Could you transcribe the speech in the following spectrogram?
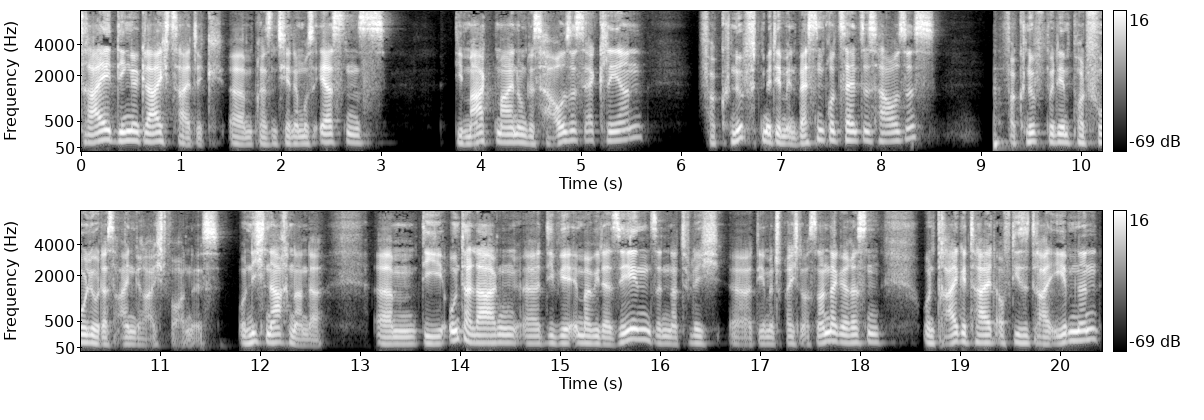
drei Dinge gleichzeitig ähm, präsentieren. Er muss erstens die Marktmeinung des Hauses erklären, verknüpft mit dem Investmentprozent des Hauses, verknüpft mit dem Portfolio, das eingereicht worden ist und nicht nacheinander. Ähm, die Unterlagen, äh, die wir immer wieder sehen, sind natürlich äh, dementsprechend auseinandergerissen und dreigeteilt auf diese drei Ebenen,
